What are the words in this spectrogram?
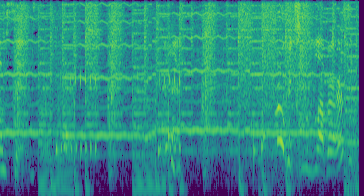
Explosives! Move it, you lubbers!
